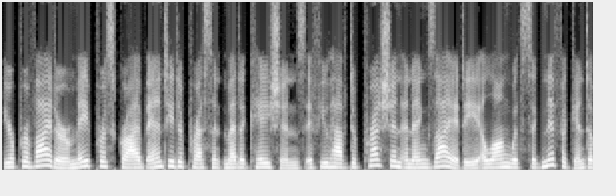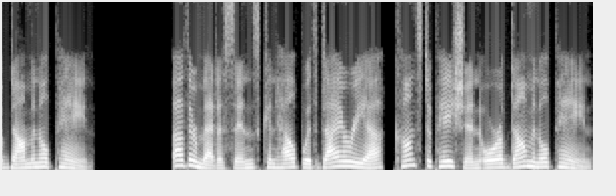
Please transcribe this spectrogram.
Your provider may prescribe antidepressant medications if you have depression and anxiety along with significant abdominal pain. Other medicines can help with diarrhea, constipation, or abdominal pain.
